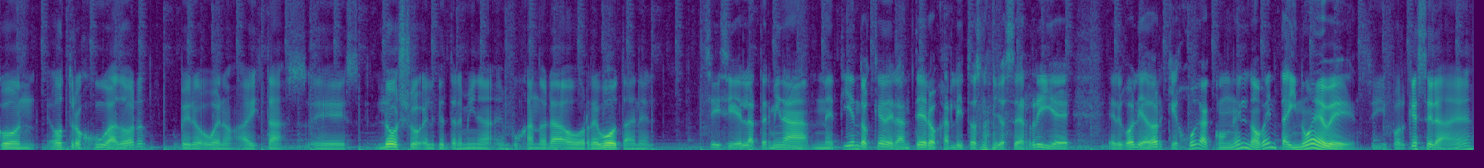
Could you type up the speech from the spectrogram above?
con otro jugador pero bueno, ahí está. Es Loyo el que termina empujándola o rebota en él. Sí, sí, él la termina metiendo. Qué delantero, Carlitos Loyo se ríe. El goleador que juega con el 99. Sí, ¿por qué será, eh?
